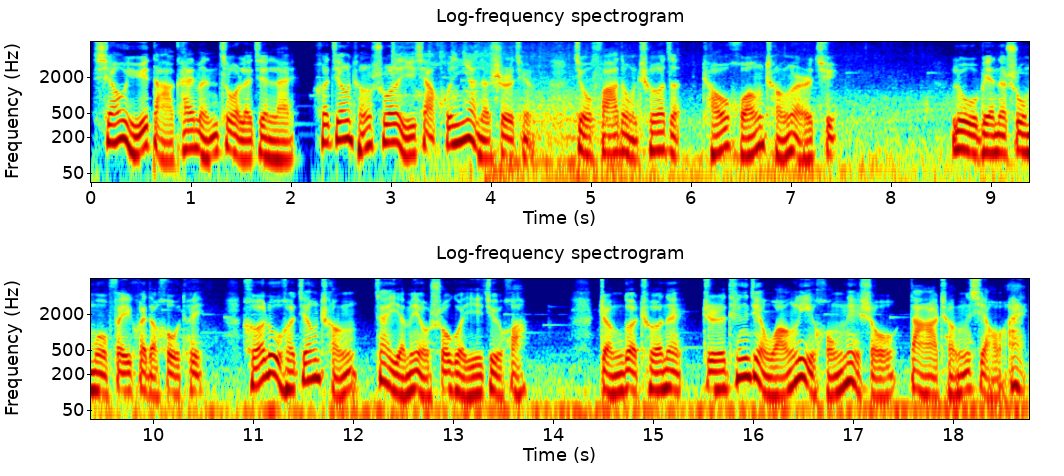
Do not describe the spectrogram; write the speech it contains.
萧雨打开门坐了进来，和江城说了一下婚宴的事情，就发动车子朝皇城而去。路边的树木飞快的后退，何路和江城再也没有说过一句话，整个车内只听见王力宏那首《大城小爱》。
